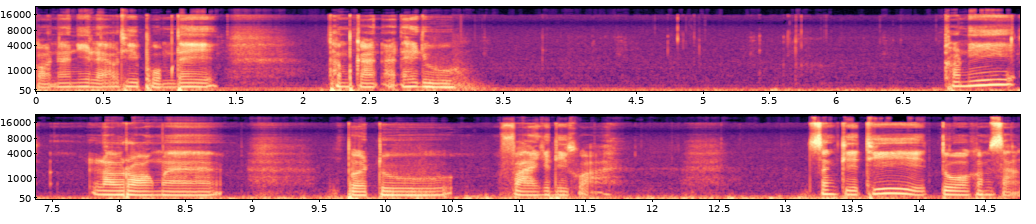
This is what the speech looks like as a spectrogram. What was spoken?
ก่อนหน้านี้แล้วที่ผมได้ทำการอัดให้ดู คราวนี้เราลองมาเปิดดูไฟล์กันดีกว่า สังเกตที่ตัวคำสั่ง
